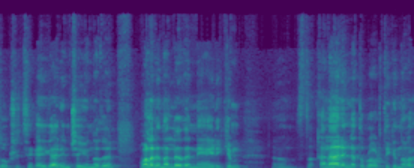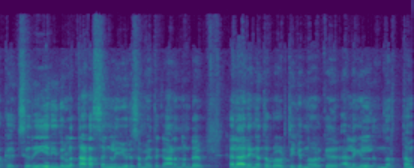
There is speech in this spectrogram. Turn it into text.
സൂക്ഷിച്ച് കൈകാര്യം ചെയ്യുന്നത് വളരെ നല്ലത് തന്നെയായിരിക്കും. കലാരംഗത്ത് പ്രവർത്തിക്കുന്നവർക്ക് ചെറിയ രീതിയിലുള്ള തടസ്സങ്ങൾ ഈ ഒരു സമയത്ത് കാണുന്നുണ്ട്. കലാരംഗത്ത് പ്രവർത്തിക്കുന്നവർക്ക് അല്ലെങ്കിൽ നൃത്തം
